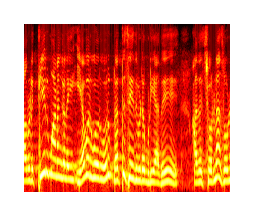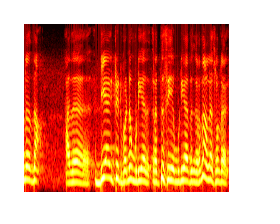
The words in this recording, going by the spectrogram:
அவருடைய தீர்மானங்களை எவர் ஒருவரும் ரத்து செய்து விட முடியாது. அதை சொன்னால் சொன்னது தான் அதை டீஆக்டிவேட் பண்ண முடியாது. ரத்து செய்ய முடியாதுங்கிறத நல்லா சொல்கிறாரு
